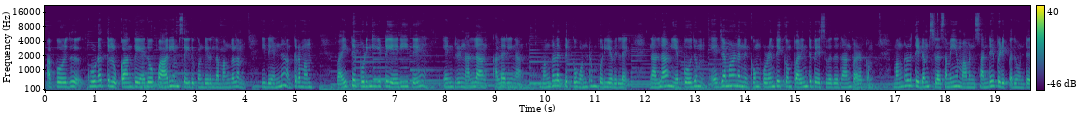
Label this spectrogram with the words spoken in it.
அப்பொழுது கூடத்தில் உட்கார்ந்து ஏதோ காரியம் செய்து கொண்டிருந்த மங்களம் இது என்ன அக்கிரமம்? வயிற்றை பிடுங்கிக்கிட்டு எரியுதே? என்று நல்லான் அலறினான். மங்களத்திற்கு ஒன்றும் புரியவில்லை. நல்லான் எப்போதும் எஜமானனுக்கும் குழந்தைக்கும் பரிந்து பேசுவதுதான் பழக்கம் மங்களத்திடம் சில சமயம் அவன் சண்டை பிடிப்பது உண்டு.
